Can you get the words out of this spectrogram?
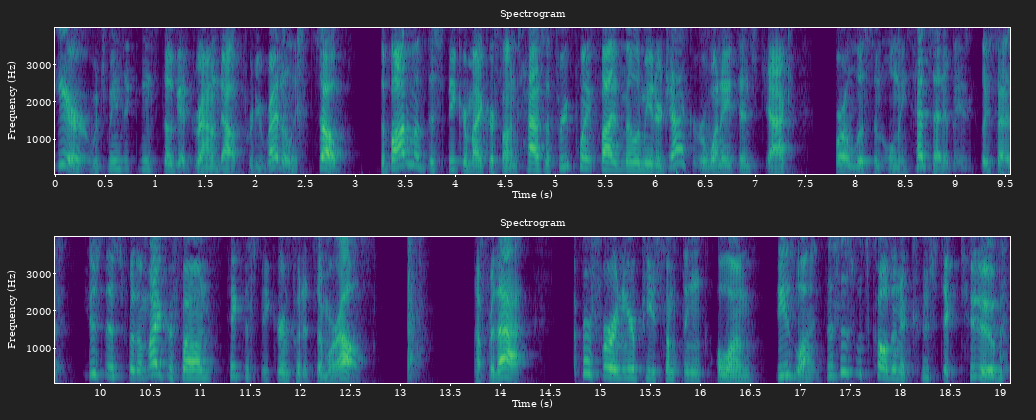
ear, which means it can still get drowned out pretty readily. So the bottom of the speaker microphone has a 3.5 millimeter jack or 1 8 inch jack for a listen-only headset. It basically says, use this for the microphone, take the speaker and put it somewhere else. Now for that, I prefer an earpiece something along these lines. This is what's called an acoustic tube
